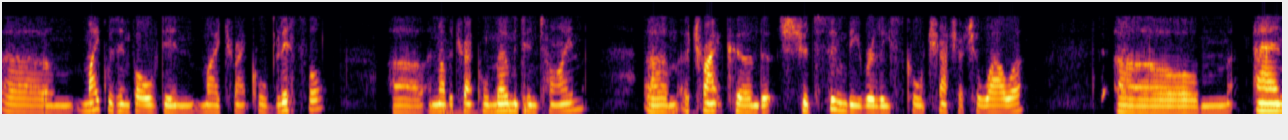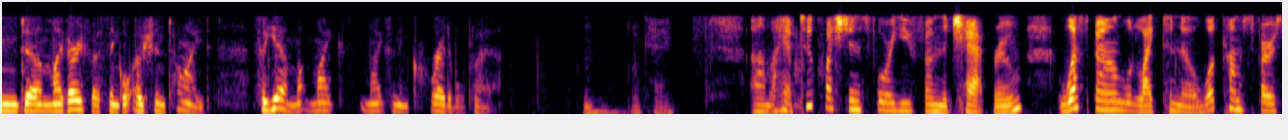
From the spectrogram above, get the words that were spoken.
um, Mike was involved in my track called Blissful, uh, another track called Moment in Time, um, a track um, that should soon be released called Cha Cha Chihuahua, um, and um, my very first single, Ocean Tide. So yeah, M- Mike's Mike's an incredible player. Mhm, Okay. Um, I have two questions for you from the chat room. Westbound would like to know what comes first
